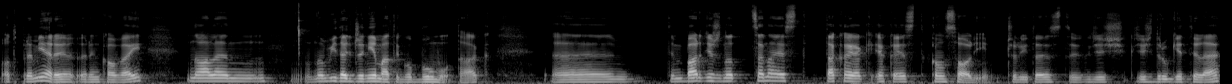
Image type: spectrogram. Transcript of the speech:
od premiery rynkowej, no ale no widać, że nie ma tego boomu, tak? Tym bardziej, że no cena jest taka, jak, jaka jest konsoli, czyli to jest gdzieś, gdzieś drugie tyle.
